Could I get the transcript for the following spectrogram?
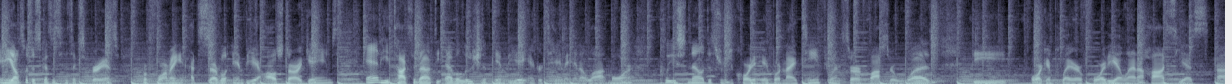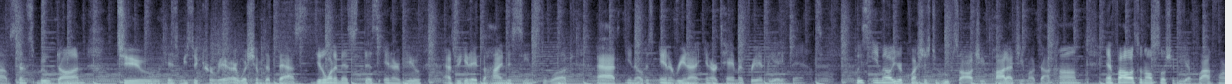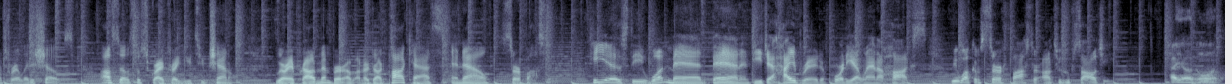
And he also discusses his experience performing at several NBA All Star games, and he talks about the evolution of NBA entertainment and a lot more. Please note this was recorded April 19th when Sir Foster was the organ player for the Atlanta Hawks. He has uh, since moved on to his music career. I wish him the best. You don't want to miss this interview as we get a behind the scenes look at, you know, this in arena entertainment for NBA fans. Please email your questions to hoopsologypod at gmail.com and follow us on all social media platforms for our latest shows. Also, subscribe to our YouTube channel. We are a proud member of Underdog Podcasts and now Sir Foster. He is the one man band and DJ hybrid for the Atlanta Hawks. We welcome Sir Foster onto Hoopsology. How y'all doing?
